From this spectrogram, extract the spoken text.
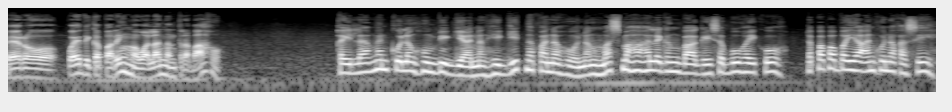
Pero pwede ka pa rin mawalan ng trabaho. Kailangan ko lang humbigyan ng higit na panahon ng mas mahahalagang bagay sa buhay ko. Napapabayaan ko na kasi.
